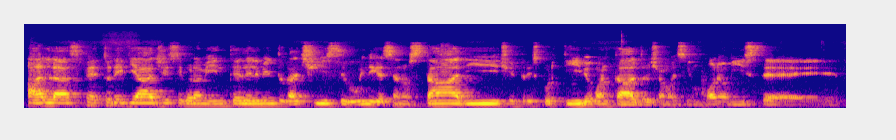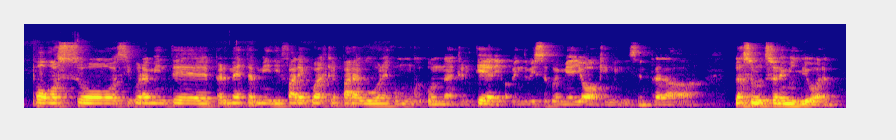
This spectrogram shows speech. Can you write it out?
all'aspetto dei viaggi sicuramente l'elemento calcistico, quindi che siano stadi, centri sportivi o quant'altro, diciamo che sì, un po' ne ho viste posso sicuramente permettermi di fare qualche paragone comunque con criteri, avendo visto con i miei occhi, quindi sempre la, la soluzione migliore.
